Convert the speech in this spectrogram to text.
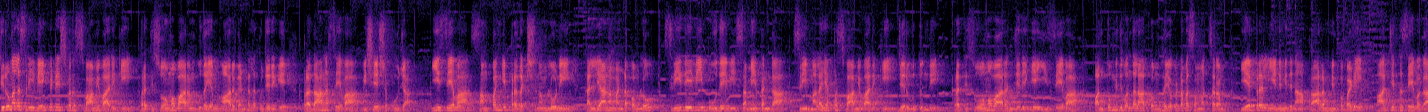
తిరుమల శ్రీ వెంకటేశ్వర స్వామివారికి ప్రతి సోమవారం ఉదయం ఆరు గంటలకు జరిగే ప్రధాన సేవ విశేష పూజ. ఈ సేవ సంపంగి ప్రదక్షిణంలోని కళ్యాణ మండపంలో శ్రీదేవి భూదేవి సమేతంగా శ్రీ మలయప్ప స్వామివారికి జరుగుతుంది. ప్రతి సోమవారం జరిగే ఈ సేవ పంతొమ్మిది వందల తొంభై ఒకటవ సంవత్సరం ఏప్రిల్ ఎనిమిదిన ప్రారంభింపబడి ఆర్జిత సేవగా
